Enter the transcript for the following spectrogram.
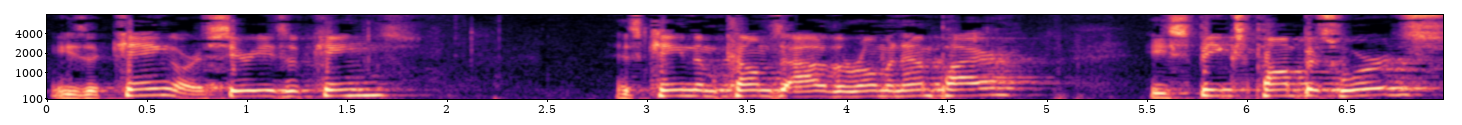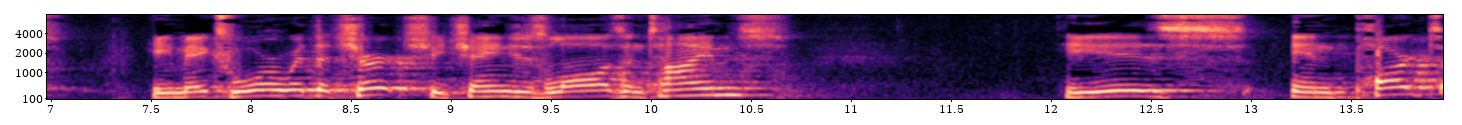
He's a king or a series of kings. His kingdom comes out of the Roman Empire. He speaks pompous words. He makes war with the church. He changes laws and times. He is in part,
